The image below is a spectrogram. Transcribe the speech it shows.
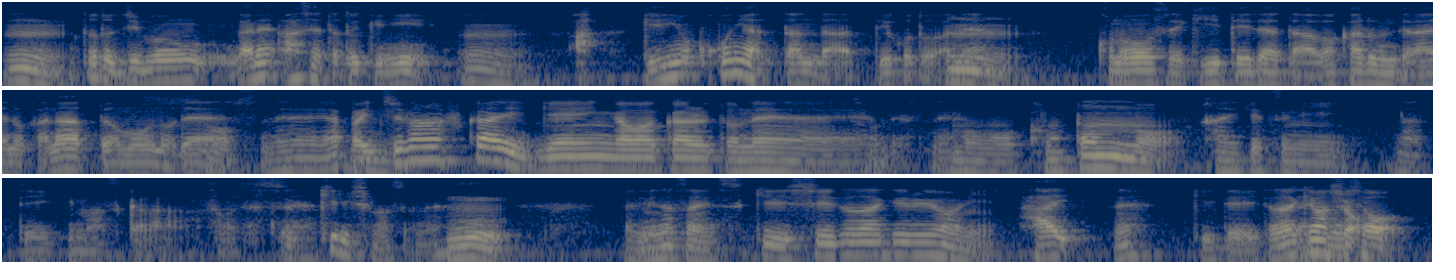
うん。ちょっと自分がね焦った時にうん。あ原因はここにあったんだっていうことはね、うん。この音声聞いていただいたら分かるんじゃないのかなって思うので。そうですね。やっぱ一番深い原因が分かるとね,、そうですね。もう根本の解決になっていきますからそうですね。っきりしますよね、うん。皆さんにすっきりしていただけるようにはい。ね聞いていただきましょう。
